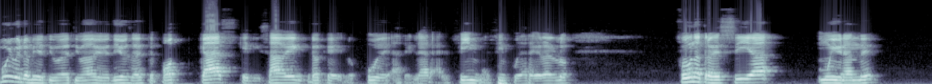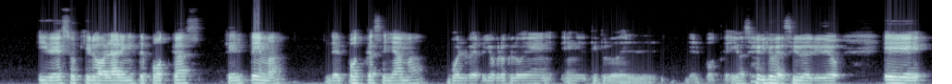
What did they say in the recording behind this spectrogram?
Muy buenos mis estimados, estimados, bienvenidos a este podcast que ni saben, creo que lo pude arreglar al fin, al fin pude arreglarlo. Fue una travesía muy grande y de eso quiero hablar en este podcast, que el tema del podcast se llama Volver. Yo creo que lo ven en el título del, del podcast, iba a, ser, iba a decir del video. Eh,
